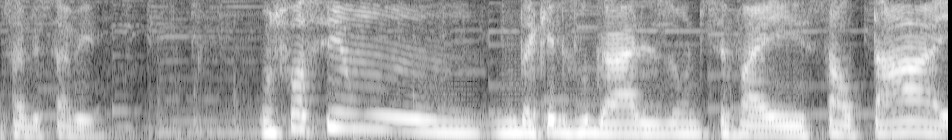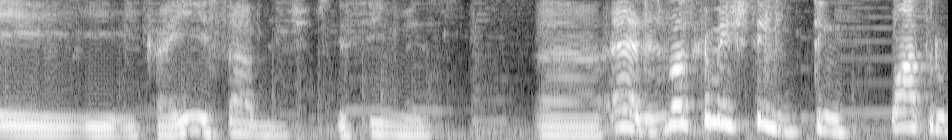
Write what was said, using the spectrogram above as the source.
sabe? sabe? Como se fosse um, um daqueles lugares onde você vai saltar e, e- e cair, sabe? Esqueci, mas. ah, é, eles basicamente têm, têm quatro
